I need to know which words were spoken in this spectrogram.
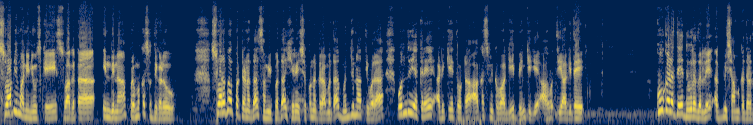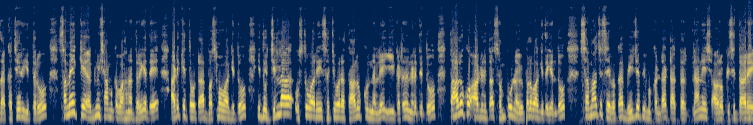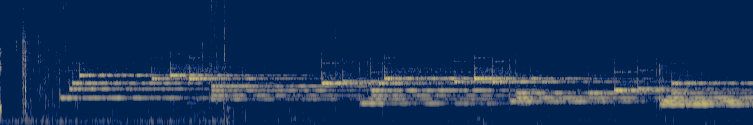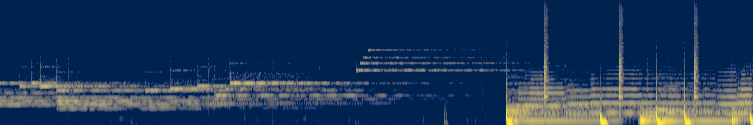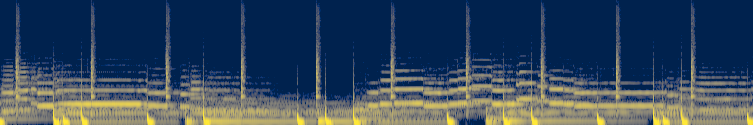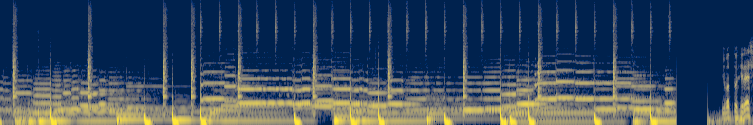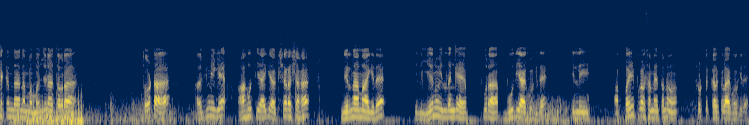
ಸ್ವಾಭಿಮಾನಿ ನ್ಯೂಸ್ಗೆ ಸ್ವಾಗತ. ಇಂದಿನ ಪ್ರಮುಖ ಸುದ್ದಿಗಳು. ಸ್ವರಬ ಪಟ್ಟಣದ ಸಮೀಪದ ಹಿರೇಶಕುನ ಗ್ರಾಮದ ಮಂಜುನಾಥ್ ಇವರ ಒಂದು ಎಕರೆ ಅಡಿಕೆ ತೋಟ ಆಕಸ್ಮಿಕವಾಗಿ ಬೆಂಕಿಗೆ ಆಹುತಿಯಾಗಿದೆ. ಕೂಗಳತೆ ದೂರದಲ್ಲೇ ಅಗ್ನಿಶಾಮಕ ದಳದ ಕಚೇರಿ ಇದ್ದರೂ ಸಮಯಕ್ಕೆ ಅಗ್ನಿಶಾಮಕ ವಾಹನ ದೊರೆಯದೆ ಅಡಿಕೆ ತೋಟ ಭಸ್ಮವಾಗಿದ್ದು, ಇದು ಜಿಲ್ಲಾ ಉಸ್ತುವಾರಿ ಸಚಿವರ ತಾಲೂಕಿನಲ್ಲೇ ಈ ಘಟನೆ ನಡೆದಿದ್ದು, ತಾಲೂಕು ಆಡಳಿತ ಸಂಪೂರ್ಣ ವಿಫಲವಾಗಿದೆ ಎಂದು ಸಮಾಜ ಸೇವಕ, ಬಿಜೆಪಿ ಮುಖಂಡ ಡಾಕ್ಟರ್ ಜ್ಞಾನೇಶ್ ಆರೋಪಿಸಿದ್ದಾರೆ. ಇವತ್ತು ಹಿರೇಶಕಂದ ನಮ್ಮ ಮಂಜುನಾಥ್ ಅವರ ತೋಟ ಅಗ್ನಿಗೆ ಆಹುತಿಯಾಗಿ ಅಕ್ಷರಶಃ ನಿರ್ನಾಮ ಆಗಿದೆ. ಇಲ್ಲಿ ಏನೂ ಇಲ್ದಂಗೆ ಪೂರ ಬೂದಿಯಾಗಿ ಹೋಗಿದೆ ಇಲ್ಲಿ ಆ ಪೈಪ್ಗಳ ಸಮೇತನೂ ಸುಟ್ಟು ಕರ್ಕಲಾಗಿ ಹೋಗಿದೆ.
